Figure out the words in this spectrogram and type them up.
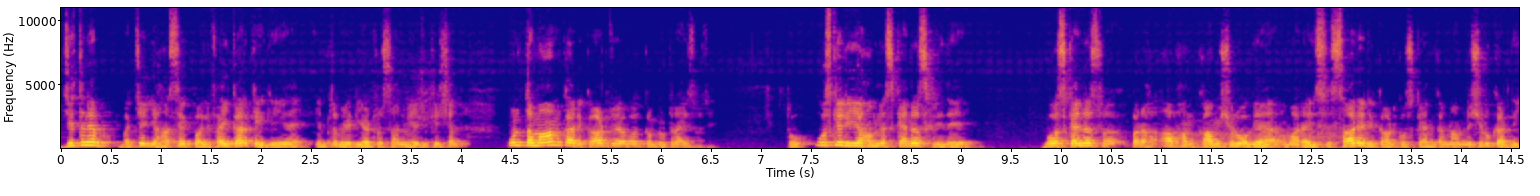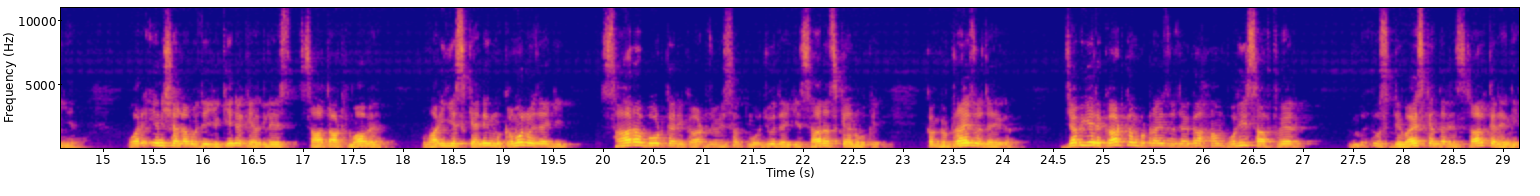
जितने बच्चे यहाँ से क्वालिफाई करके गए हैं इंटरमीडिएट और सानवी एजुकेशन उन तमाम का रिकॉर्ड जो है वो कंप्यूटराइज हो जाए। तो उसके लिए हमने स्कैनर्स ख़रीदे। वो स्कैनर्स पर अब हम काम शुरू हो गया है। हमारा इस सारे रिकॉर्ड को स्कैन करना हमने शुरू कर दिए है। और इन मुझे यकीन है कि अगले सात आठ माह में हमारी ये स्कैनिंग मुकम्मल हो जाएगी। सारा बोर्ड का रिकॉर्ड जो इस वक्त मौजूद है ये सारा स्कैन होकर कंप्यूटराइज हो जाएगा। जब ये रिकॉर्ड कंप्यूटराइज हो जाएगा हम वही सॉफ्टवेयर उस डिवाइस के अंदर इंस्टॉल करेंगे।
